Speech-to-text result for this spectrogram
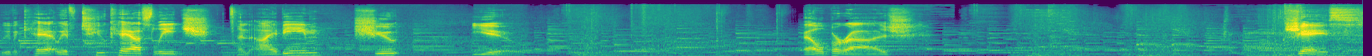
We have a cha- we have two Chaos Leech, an Eye Beam, shoot you. Fel Barrage. Jace.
